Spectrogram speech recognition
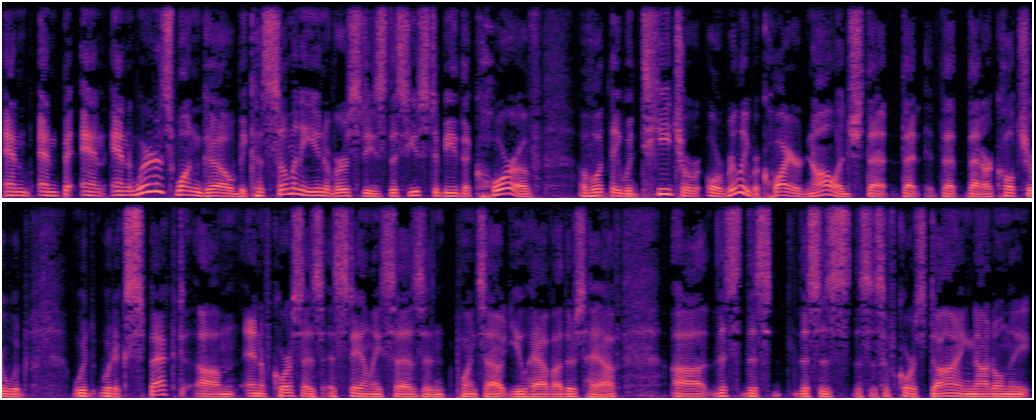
And and and and where does one go? Because so many universities, this used to be the core of of what they would teach, or, or really required knowledge that that that that our culture would would would expect. Um, and of course, as as Stanley says and points out, you have, others have. Uh, this this this is this is of course dying not only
